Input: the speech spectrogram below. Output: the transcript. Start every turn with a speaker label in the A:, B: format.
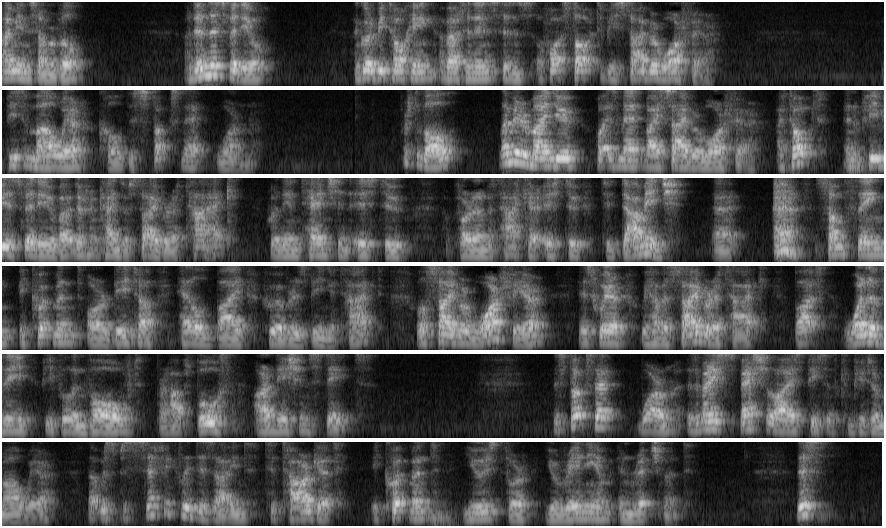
A: I'm Ian Sommerville and in this video I'm going to be talking about an instance of what's thought to be cyber warfare. A piece of malware called the Stuxnet worm. First of all, let me remind you what is meant by cyber warfare. I talked in a previous video about different kinds of cyber attack where the intention is to, for an attacker, is to, to damage uh, something, equipment or data held by whoever is being attacked. Well, cyber warfare is where we have a cyber attack, but one of the people involved, perhaps both, are nation states. The Stuxnet worm is a very specialised piece of computer malware that was specifically designed to target equipment used for uranium enrichment. This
